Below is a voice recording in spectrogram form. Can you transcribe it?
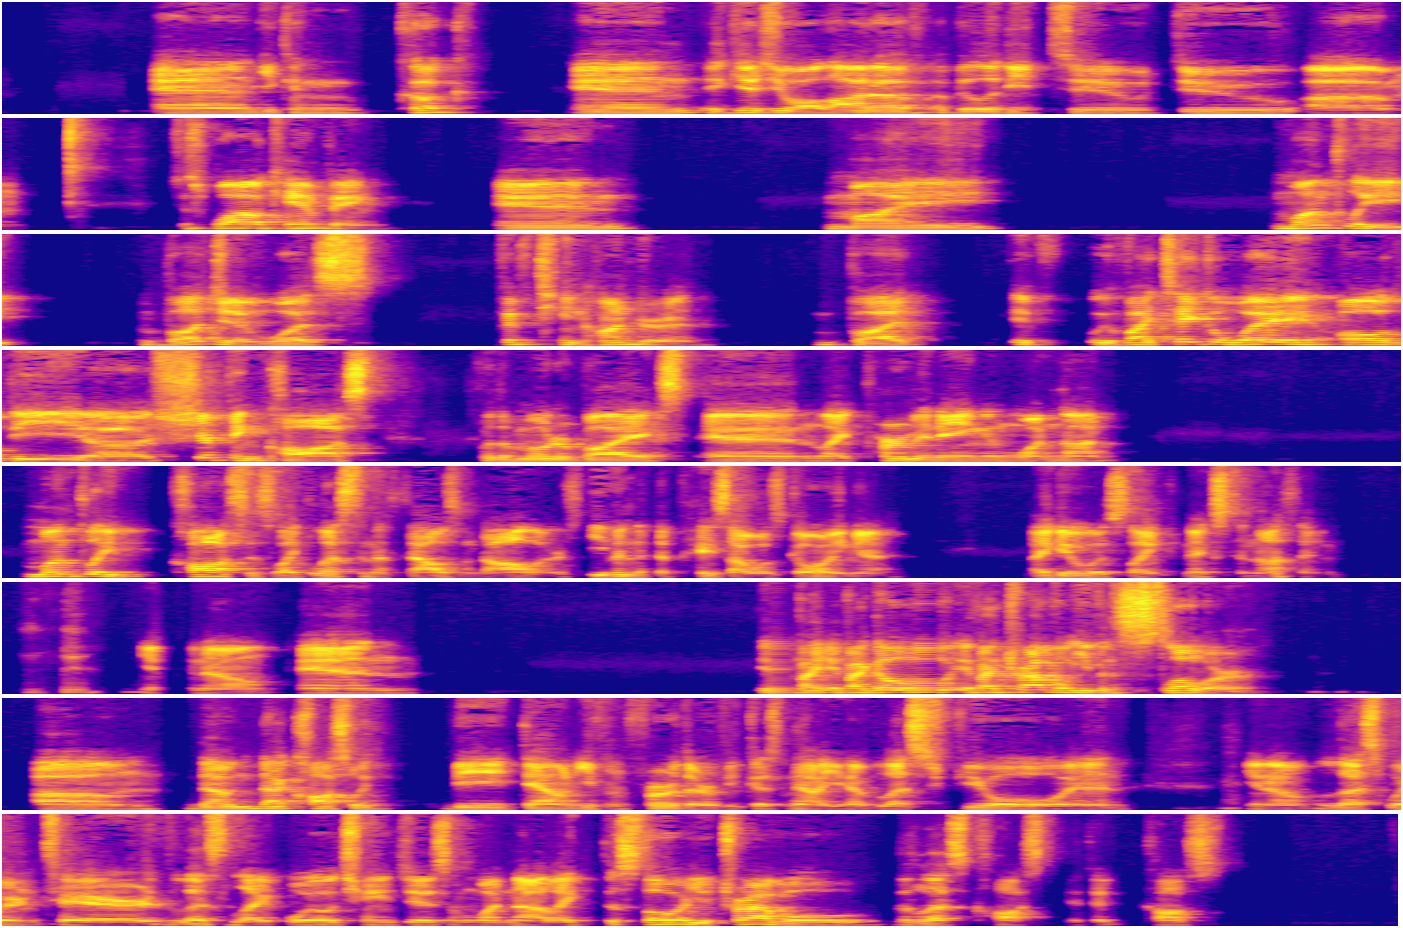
and you can cook and it gives you a lot of ability to do um, just wild camping. And my monthly budget was 1500 but if if i take away all the uh, shipping costs for the motorbikes and like permitting and whatnot monthly cost is like less than a thousand dollars even at the pace i was going at. Like it was like next to nothing. Mm-hmm. you know and if i if i go if i travel even slower um then that cost would be down even further because now you have less fuel and you know less wear and tear and less like oil changes and whatnot. Like the slower you travel the less cost it costs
